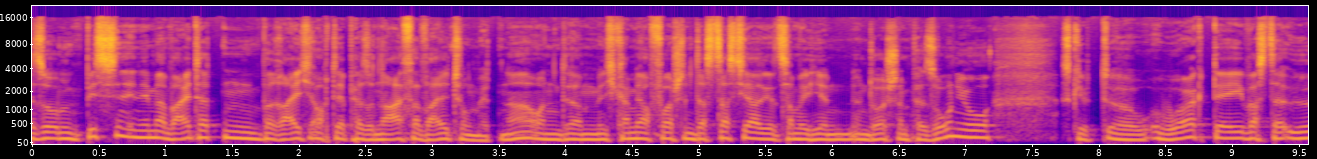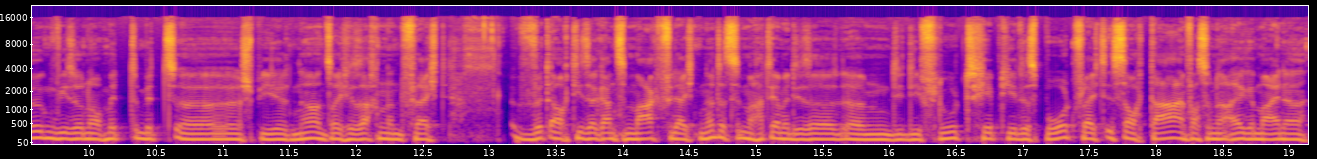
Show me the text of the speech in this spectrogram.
so ein bisschen in dem erweiterten Bereich auch der Personalverwaltung mit. Ne? Und ähm, ich kann mir auch vorstellen, dass das ja, jetzt haben wir hier in, in Deutschland Personio, es gibt äh, Workday, was da irgendwie so noch mit, mit äh, spielt ne? und solche Sachen. Und vielleicht wird auch dieser ganze Markt vielleicht, ne, das hat ja mit dieser, ähm, die, die Flut hebt jedes Boot, vielleicht ist auch da einfach so eine allgemeine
